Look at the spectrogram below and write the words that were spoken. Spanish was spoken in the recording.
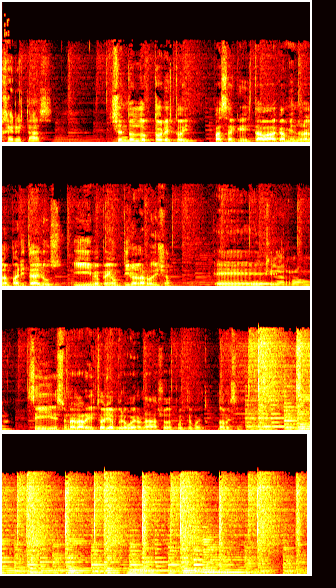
Jero, ¿estás? Yendo al doctor estoy. Pasa que estaba cambiando una lamparita de luz y me pegué un tiro en la rodilla. Eh, Uy, qué garrón. sí, es una larga historia, pero bueno, nada, yo después te cuento. Dame cinco.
